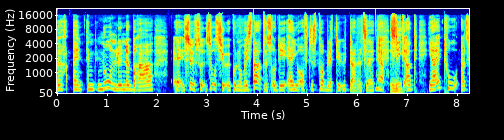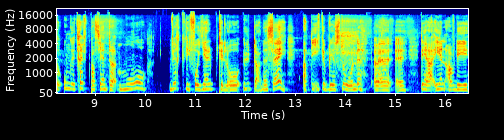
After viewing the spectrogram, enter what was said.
en, en noenlunde bra eh, sosioøkonomisk status, og det er jo oftest koblet til utdannelse. Ja. Slik at jeg tror altså unge kreftpasienter må virkelig få hjelp til å utdanne seg. At de ikke blir stående. Eh, eh, det er en av de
